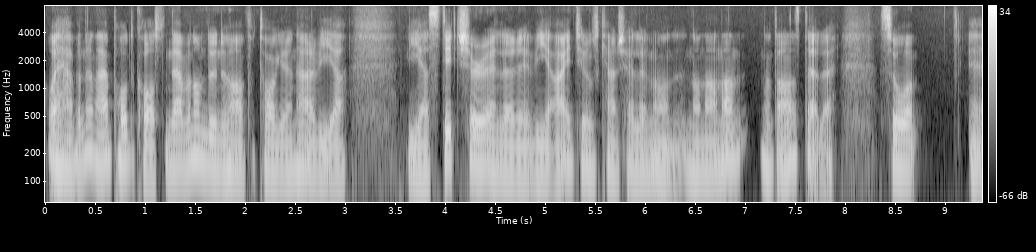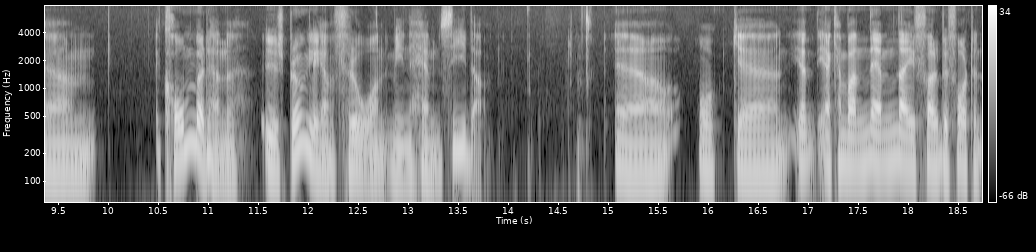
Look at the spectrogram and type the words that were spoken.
Och även den här podcasten, även om du nu har fått tag i den här via, via Stitcher eller via iTunes kanske, eller någon, någon annan, något annat ställe, så eh, kommer den ursprungligen från min hemsida. Eh, och eh, jag, jag, kan bara nämna i förbifarten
